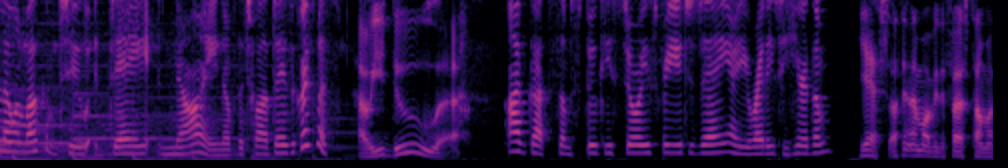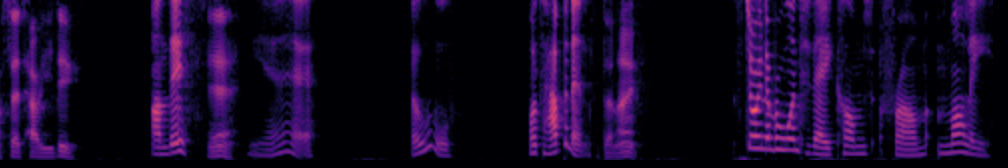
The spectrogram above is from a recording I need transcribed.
Hello and welcome to day nine of the 12 days of Christmas. How you do? I've got some spooky stories for you today. Are you ready to hear them? Yes, I think that might be the first time I've said how you do. On this? Yeah, Yeah. Oh, what's happening? I don't know. Story number one today comes from Molly.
